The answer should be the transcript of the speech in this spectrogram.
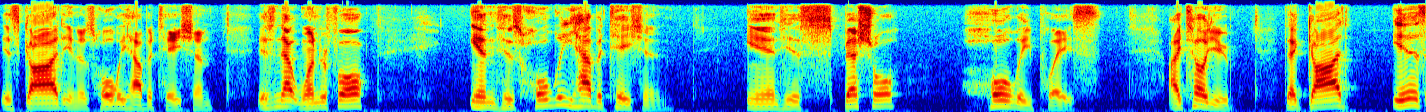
is God in his holy habitation. Isn't that wonderful? In his holy habitation, in his special holy place. I tell you that God is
